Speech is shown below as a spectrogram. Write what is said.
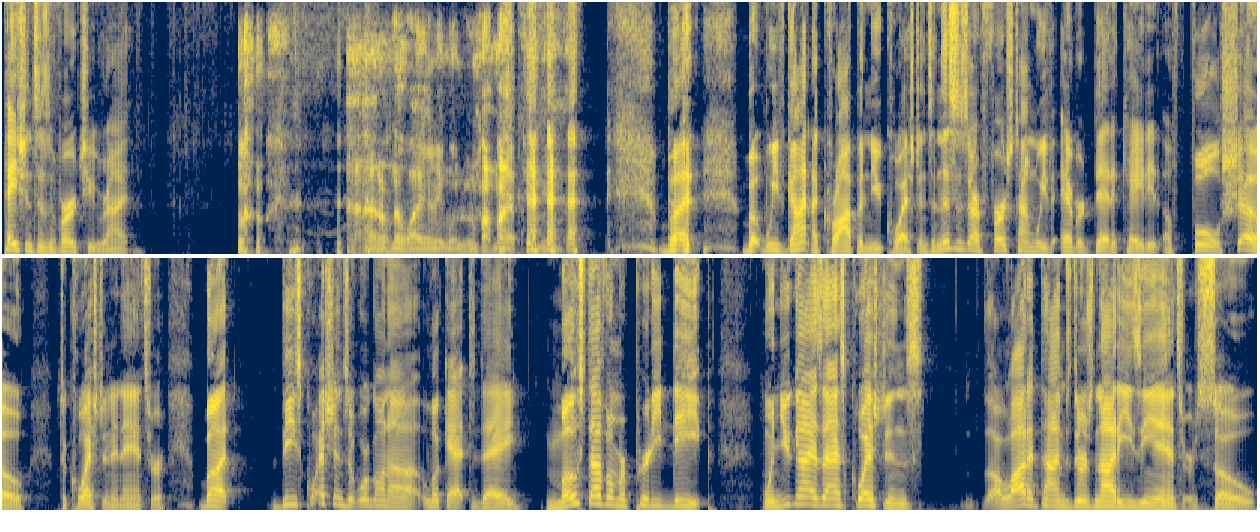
patience is a virtue, right? I don't know why anyone would want my opinion. but but we've gotten a crop of new questions, and this is our first time we've ever dedicated a full show to question and answer. But these questions that we're going to look at today, most of them are pretty deep. When you guys ask questions, a lot of times there's not easy answers. So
